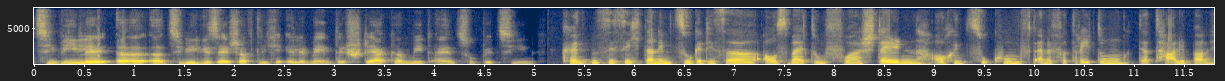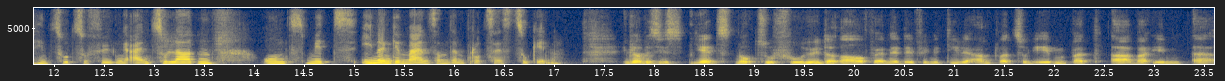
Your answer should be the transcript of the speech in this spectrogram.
zivile, äh, äh, zivilgesellschaftliche Elemente stärker mit einzubeziehen. Könnten Sie sich dann im Zuge dieser Ausweitung vorstellen, auch in Zukunft eine Vertretung der Taliban hinzuzufügen, einzuladen und mit ihnen gemeinsam den Prozess zu gehen? Ich glaube, es ist jetzt noch zu früh darauf, eine definitive Antwort zu geben, aber in, uh,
